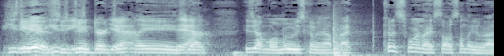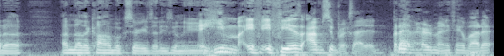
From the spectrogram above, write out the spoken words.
He's he doing, is. He's, doing Dirk yeah. Gently. He's yeah. got he's got more movies coming out. But I could have sworn I saw something about a another comic book series that he's going to be. He if if he is, I'm super excited, but I haven't heard him anything about it.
